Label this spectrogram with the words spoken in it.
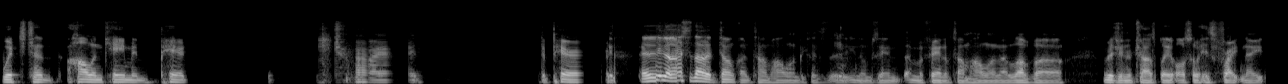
which to Holland came and paired, tried to pair. And you know that's not a dunk on Tom Holland because uh, you know what I'm saying I'm a fan of Tom Holland. I love uh original Child's Play, also his Fright Night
